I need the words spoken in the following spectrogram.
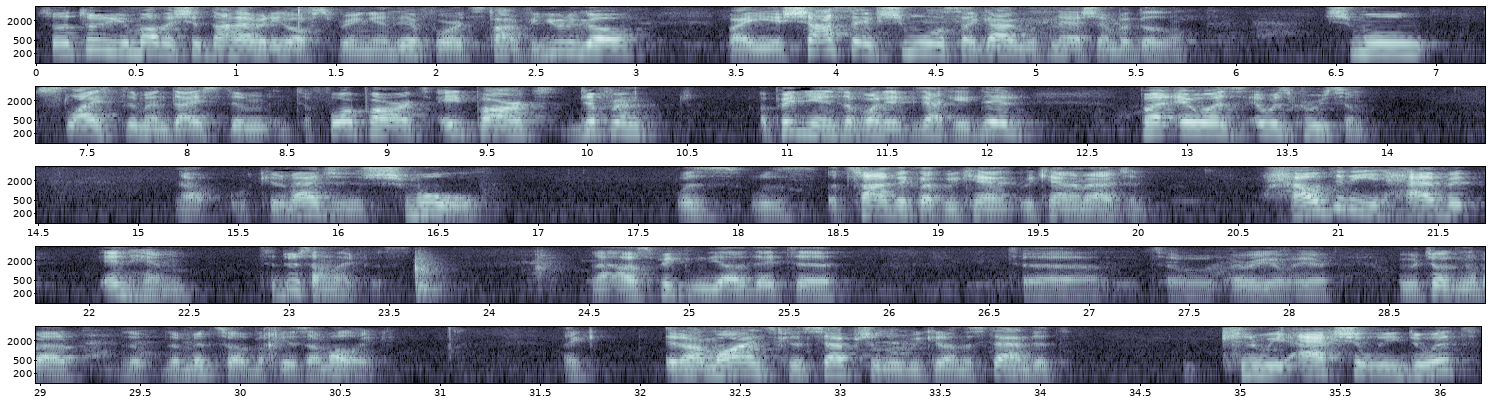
so too your mother should not have any offspring, and therefore it's time for you to go. By Yeshasev Shmuel Sagag Hashem Shmuel sliced them and diced them into four parts, eight parts, different opinions of what he exactly did. But it was it was gruesome. Now we can imagine Shmuel was was a tzaddik like we can't we can't imagine. How did he have it in him to do something like this? Now I was speaking the other day to to to Uri over here. We were talking about the, the mitzvah of Mechiz Amalek. Like in our minds, conceptually, we can understand it. Can we actually do it?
